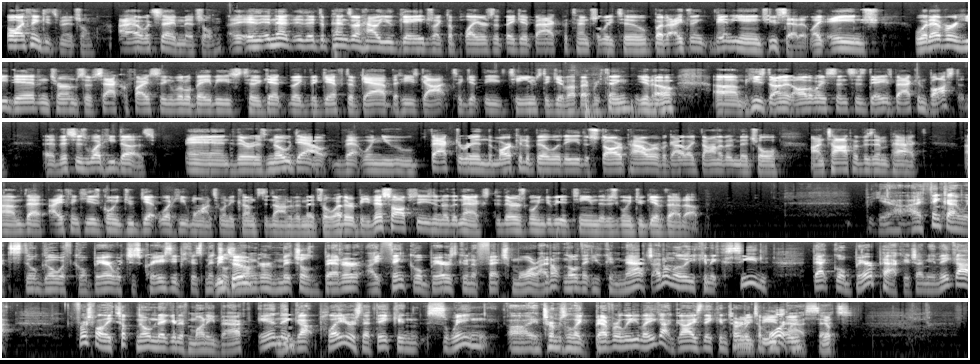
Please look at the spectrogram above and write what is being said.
Oh, I think it's Mitchell. I would say Mitchell, and, and that it depends on how you gauge like the players that they get back potentially too. But I think Danny Ainge, you said it, like Ainge, whatever he did in terms of sacrificing little babies to get like the gift of Gab that he's got to get these teams to give up everything, you know, um, he's done it all the way since his days back in Boston. Uh, this is what he does. And there is no doubt that when you factor in the marketability, the star power of a guy like Donovan Mitchell on top of his impact, um, that I think he is going to get what he wants when it comes to Donovan Mitchell. Whether it be this offseason or the next, there's going to be a team that is going to give that up. Yeah, I think I would still go with Gobert, which is crazy because Mitchell's younger, Mitchell's better. I think Gobert's going to fetch more. I don't know that you can match. I don't know that you can exceed that Gobert package. I mean, they got first of all, they took no negative money back, and they mm-hmm. got players that they can swing uh, in terms of like Beverley. They got guys they can turn Malik into Beasley. more assets.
